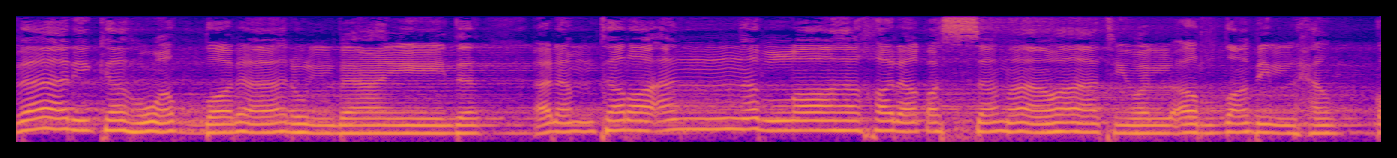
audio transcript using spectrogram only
ذلك هو الضلال البعيد. ألم تر أن الله خلق السماوات والأرض بالحق؟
